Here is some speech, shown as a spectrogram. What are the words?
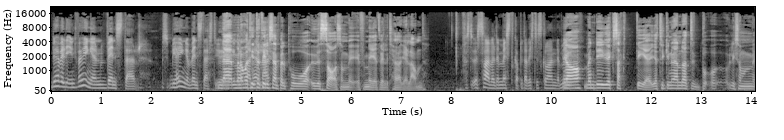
Vi har väl inte, vi har ju ingen vänster... Vi har ju ingen vänsterstyre nej, men om man tittar till heller. exempel på USA som är för mig ett väldigt högerland. Fast USA är väl det mest kapitalistiska landet. Men, Ja, men det är ju exakt det. Jag tycker nu ändå att liksom...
